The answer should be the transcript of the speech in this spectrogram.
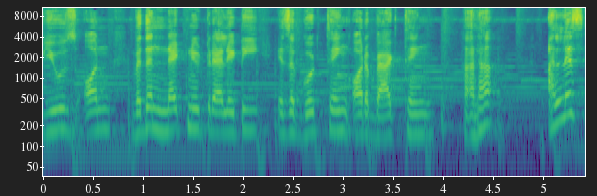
views on whether net neutrality is a good thing or a bad थिंग है ना? अनलेस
